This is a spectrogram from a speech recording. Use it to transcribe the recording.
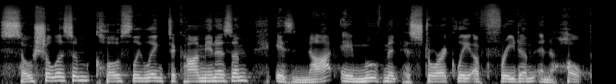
Socialism, closely linked to communism, is not a movement historically of freedom and hope.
